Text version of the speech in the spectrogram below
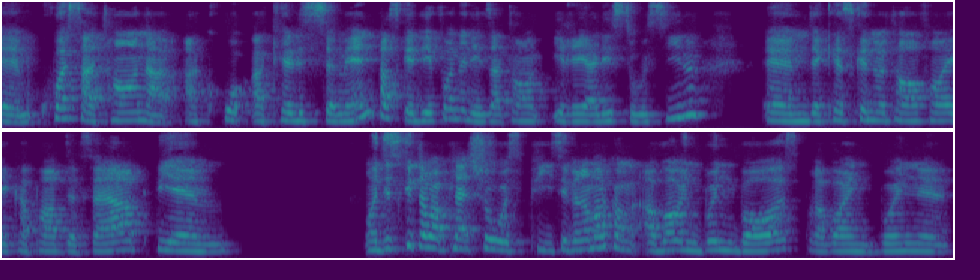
euh, quoi s'attendre à, quoi, à quelle semaine, parce que des fois, on a des attentes irréalistes aussi euh, de qu'est-ce que notre enfant est capable de faire. Puis, euh, on discute about plein de choses. Puis, c'est vraiment comme avoir une bonne base pour avoir une bonne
